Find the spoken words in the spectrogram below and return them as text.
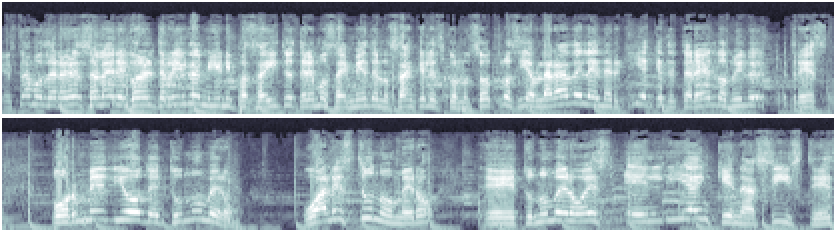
Estamos de regreso al aire con el terrible millón y pasadito y tenemos a Aimee de Los Ángeles con nosotros y hablará de la energía que te traerá el 2023 por medio de tu número. ¿Cuál es tu número? Eh, tu número es el día en que naciste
